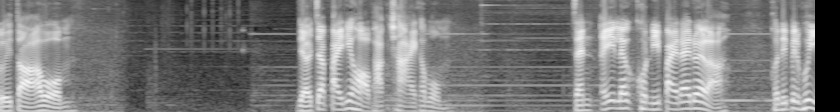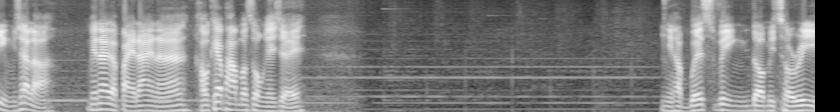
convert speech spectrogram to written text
ลุยต่อครับผม เดี๋ยวจะไปที่หอพักชายครับผมเซนเอ้ยแล้วคนนี้ไปได้ด้วยเหรอ คนนี้เป็นผู้หญิงไม่ใช่เหรอ ไม่น่าจะไปได้นะ เขาแค่พามาส่งเฉยๆ นี่ครับ West Wing Dormitory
